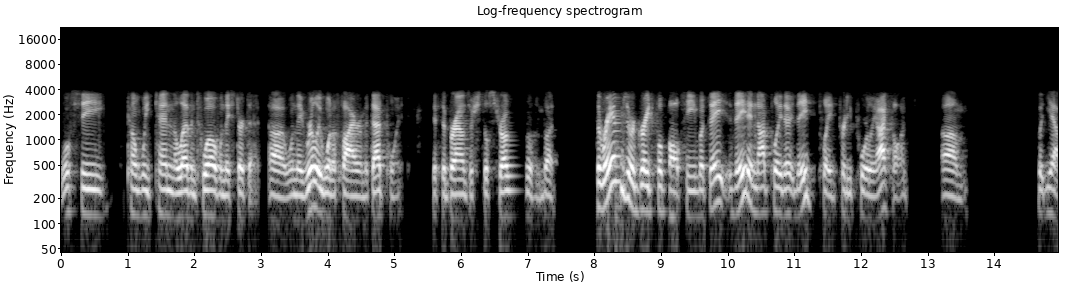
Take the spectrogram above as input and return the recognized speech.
we'll see come week 10, 11, 12 when they start to uh, when they really want to fire him at that point if the Browns are still struggling. But the Rams are a great football team, but they they did not play. They, they played pretty poorly, I thought. Um, but yeah,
